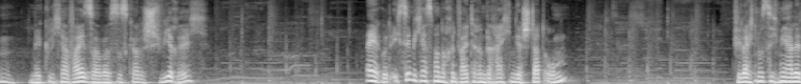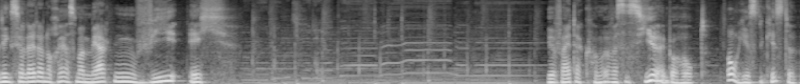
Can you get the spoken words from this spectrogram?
Hm, möglicherweise, aber es ist gerade schwierig. Naja gut, ich sehe mich erstmal noch in weiteren Bereichen der Stadt um. Vielleicht muss ich mir allerdings ja leider noch erstmal merken, wie ich hier weiterkomme. Was ist hier überhaupt? Oh, hier ist eine Kiste.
